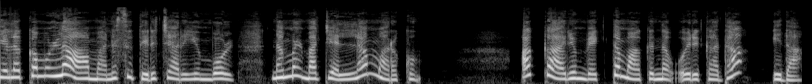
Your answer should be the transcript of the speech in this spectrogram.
തിളക്കമുള്ള ആ മനസ്സ് തിരിച്ചറിയുമ്പോൾ നമ്മൾ മറ്റെല്ലാം മറക്കും. അക്കാര്യം വ്യക്തമാക്കുന്ന ഒരു കഥ ഇതാ.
